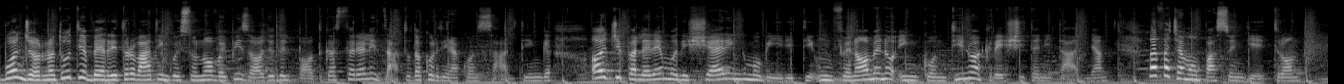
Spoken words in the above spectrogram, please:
Buongiorno a tutti e ben ritrovati in questo nuovo episodio del podcast realizzato da Cordina Consulting. Oggi parleremo di sharing mobility, un fenomeno in continua crescita in Italia. Ma facciamo un passo indietro.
